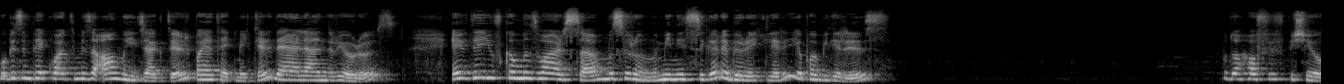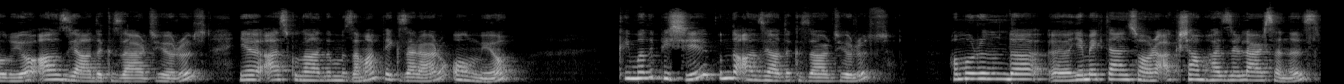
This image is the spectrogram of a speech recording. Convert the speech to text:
Bu bizim pek vaktimizi almayacaktır. Bayat ekmekleri değerlendiriyoruz. Evde yufkamız varsa mısır unlu mini sigara börekleri yapabiliriz. Bu da hafif bir şey oluyor. Az yağda kızartıyoruz. Yağı az kullandığımız zaman pek zararı olmuyor. Kıymalı pişi, bunu da az yağda kızartıyoruz. Hamurunu da e, yemekten sonra akşam hazırlarsanız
